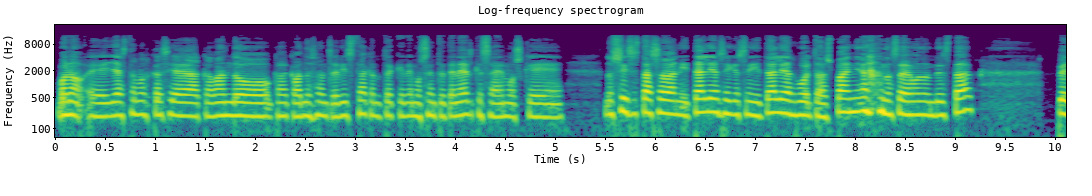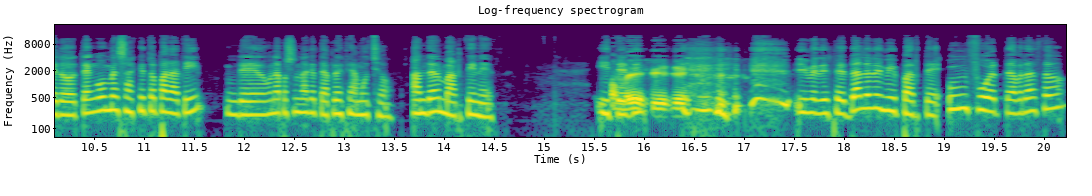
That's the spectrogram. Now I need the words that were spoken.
Bueno, eh, ya estamos casi acabando, acabando esa entrevista, que no te queremos entretener, que sabemos que, no sé si estás ahora en Italia, sé que es en Italia, has vuelto a España, no sabemos dónde estás, pero tengo un mensajito para ti de una persona que te aprecia mucho, Ander Martínez. Y, te sí, sí. y me dice, dale de mi parte un fuerte abrazo,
